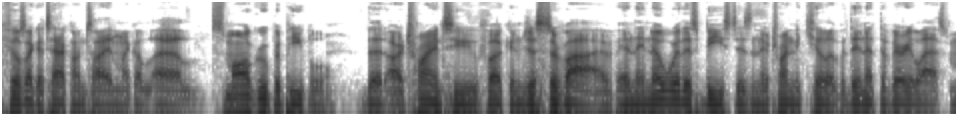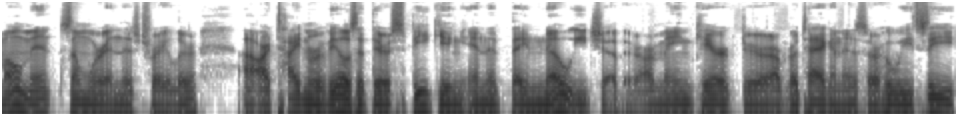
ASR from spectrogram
feels like Attack on Titan, like a, a small group of people that are trying to fucking just survive and they know where this beast is and they're trying to kill it. But then at the very last moment, somewhere in this trailer, uh, our Titan reveals that they're speaking and that they know each other. Our main character, our protagonist, or who we see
